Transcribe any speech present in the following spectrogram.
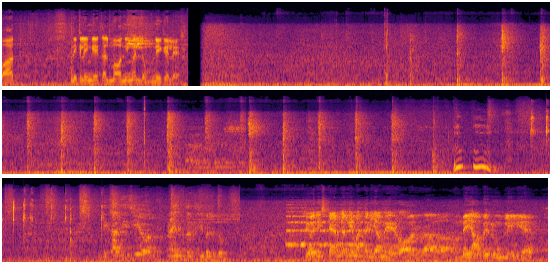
बाद निकलेंगे कल मॉर्निंग में लुम्बनी के लिए। दीजिए पहले तो। तो यार, इस टाइम लगे मतरिया में और हमने यहाँ पे रूम ले लिया है।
